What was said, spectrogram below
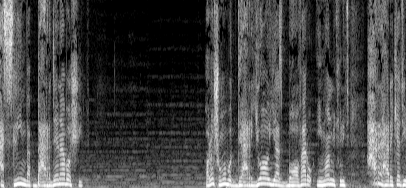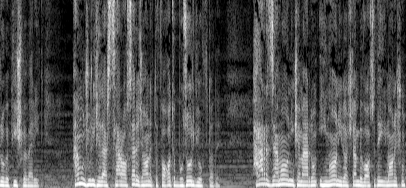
تسلیم و برده نباشید. حالا شما با دریایی از باور و ایمان می‌تونید هر حرکتی رو به پیش ببرید. همون جوری که در سراسر جهان اتفاقات بزرگی افتاده. هر زمانی که مردم ایمانی داشتن به واسطه ایمانشون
